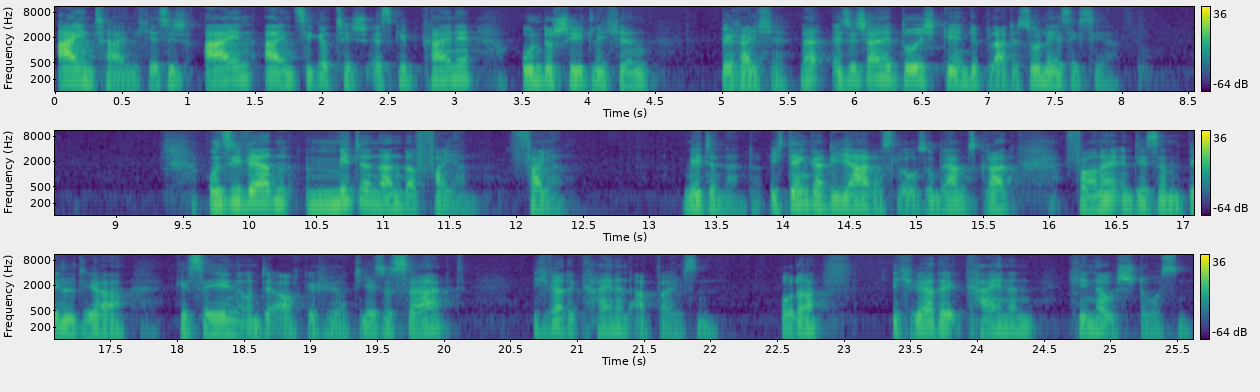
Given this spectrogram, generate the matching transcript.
einteilig. Es ist ein einziger Tisch. Es gibt keine unterschiedlichen Bereiche. Ne? Es ist eine durchgehende Platte. So lese ich es hier. Und sie werden miteinander feiern. Feiern miteinander. Ich denke an die Jahreslosung. Wir haben es gerade vorne in diesem Bild ja gesehen und auch gehört. Jesus sagt, ich werde keinen abweisen oder ich werde keinen hinausstoßen.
